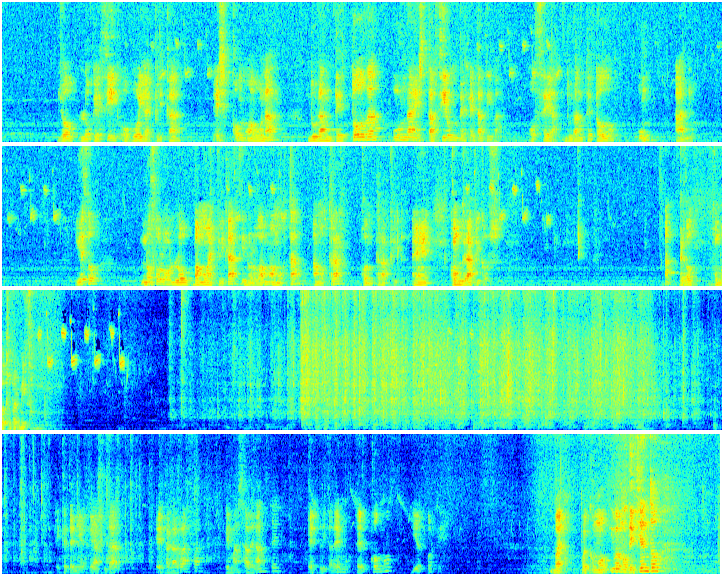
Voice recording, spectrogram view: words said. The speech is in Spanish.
Yo lo que sí os voy a explicar es cómo abonar durante toda una estación vegetativa, o sea, durante todo un año. Y eso no solo lo vamos a explicar, sino lo vamos a mostrar, a mostrar con, eh, con gráficos. Ah, perdón, con vuestro permiso. que tenía que agitar esta garrafa que más adelante explicaremos el cómo y el por qué. Bueno, pues como íbamos diciendo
